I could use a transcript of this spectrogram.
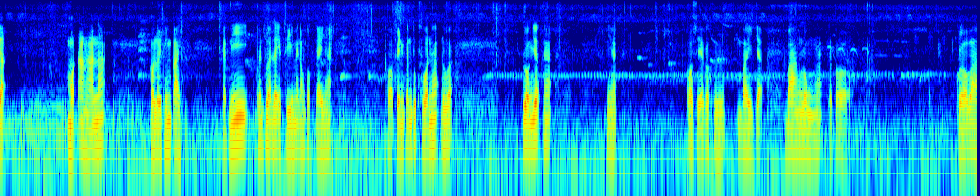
จะหมดอาหารนะ ก็เลยทิ้งไป แบบนี้เพื่อนๆและ FC ไม่ต้องตกใจนะก็เป็นกันทุกสวนนะดูว่ารวงเยอะนะเนี่ยก็เสียก็คือใบจะบางลงนะแล้วก็ กลัวว่า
